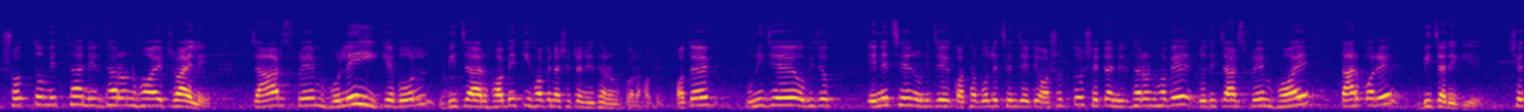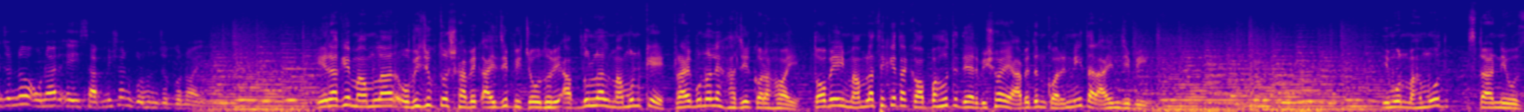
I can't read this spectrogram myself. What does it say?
সত্য মিথ্যা নির্ধারণ হয় ট্রায়ালে চার্জ ফ্রেম হলেই কেবল বিচার হবে কি হবে না সেটা নির্ধারণ করা হবে। অতএব উনি যে অভিযোগ এনেছেন, উনি যে কথা বলেছেন যে এটি অসত্য, সেটা নির্ধারণ হবে যদি চার্জ ফ্রেম হয় তারপরে বিচারে গিয়ে। সেজন্য ওনার এই সাবমিশন গ্রহণযোগ্য নয়। এর আগে মামলার অভিযুক্ত সাবেক আইজিপি চৌধুরী আবদুল্লাল মামুনকে ট্রাইব্যুনালে হাজির করা হয়। তবে এই মামলা থেকে তাকে অব্যাহতি দেওয়ার বিষয়ে আবেদন করেননি তার আইনজীবী। Emon Mahmud, Star News.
